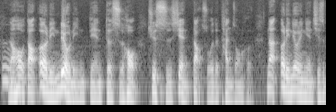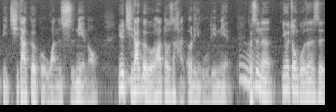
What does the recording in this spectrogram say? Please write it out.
然后到二零六零年的时候去实现到所谓的碳中和。那二零六零年其实比其他各国晚了十年哦，因为其他各国它都是喊二零五零年，可是呢，因为中国真的是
